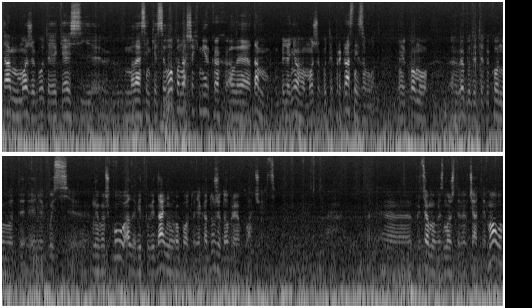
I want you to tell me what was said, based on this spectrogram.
Там може бути якесь е, малесеньке село по наших мірках, але там біля нього може бути прекрасний завод, на якому е, ви будете виконувати якусь е, неважку, але відповідальну роботу, яка дуже добре оплачується. При цьому ви зможете вивчати мову.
